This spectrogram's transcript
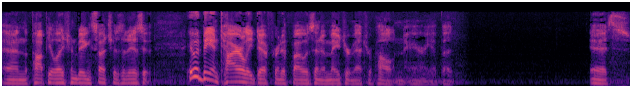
and the population being such as it is. It, it would be entirely different if I was in a major metropolitan area, but it's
